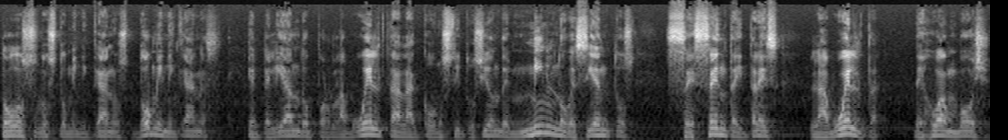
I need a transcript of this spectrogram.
todos los dominicanos, dominicanas que peleando por la vuelta a la constitución de 1963, la vuelta de Juan Bosch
